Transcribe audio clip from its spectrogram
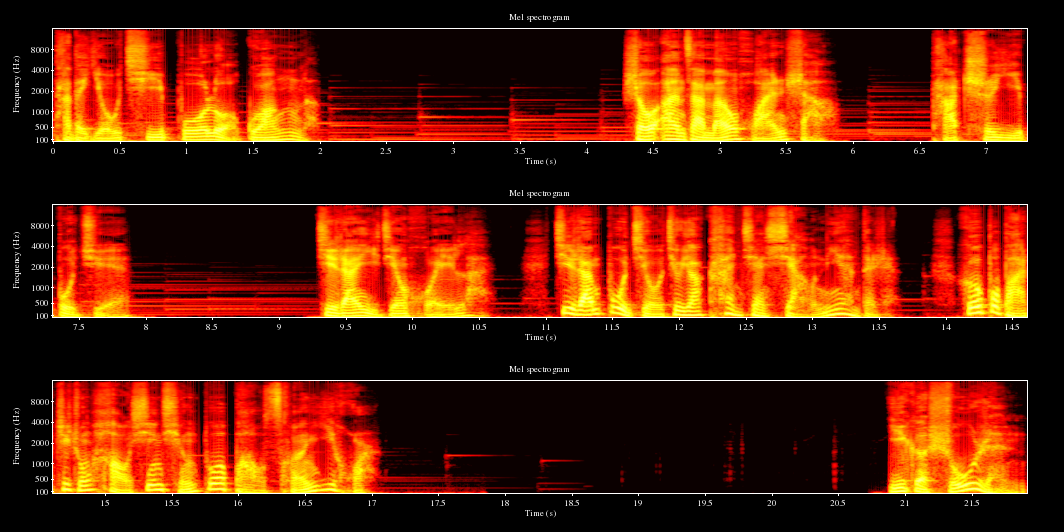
它的油漆剥落光了。手按在门环上，他迟疑不决。既然已经回来，既然不久就要看见想念的人。何不把这种好心情多保存一会儿？一个熟人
